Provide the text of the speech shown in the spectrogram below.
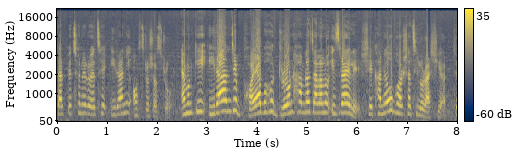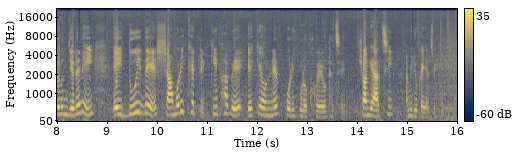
তার পেছনে রয়েছে ইরানি অস্ত্রশস্ত্র। এমনকি ইরান যে ভয়াবহ ড্রোন হামলা চালালো ইসরায়েলে, সেখানেও ভরসা ছিল রাশিয়ার। চলুন জেনে নেই, এই দুই দেশ সামরিক ক্ষেত্রে কীভাবে একে অন্যের পরিপূরক হয়ে উঠেছে। সঙ্গে আছি আমি রুকাইয়া জহির।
